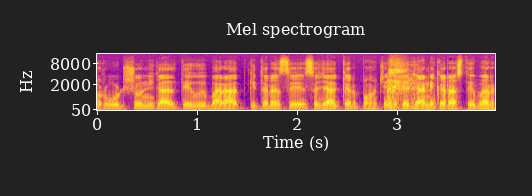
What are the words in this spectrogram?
रोड शो निकालते हुए बारात की तरह से सजा कर पहुँचने के जाने का रास्ते भर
